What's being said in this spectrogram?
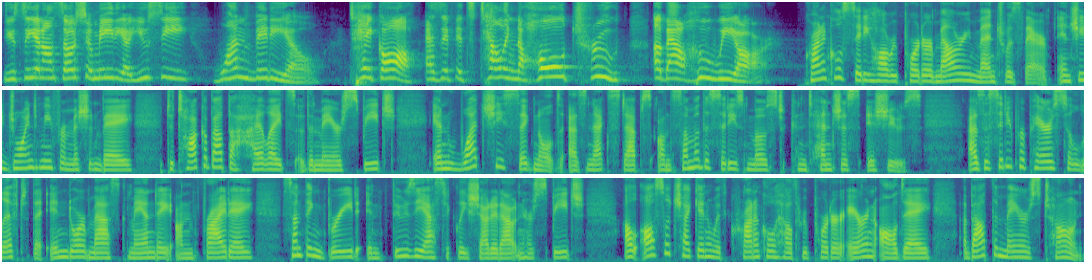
You see it on social media. You see one video take off as if it's telling the whole truth about who we are. Chronicle City Hall reporter Mallory Moench was there, and she joined me from Mission Bay to talk about the highlights of the mayor's speech and what she signaled as next steps on some of the city's most contentious issues. As the city prepares to lift the indoor mask mandate on Friday, something Breed enthusiastically shouted out in her speech, I'll also check in with Chronicle Health reporter Erin Allday about the mayor's tone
